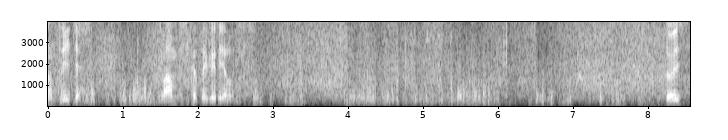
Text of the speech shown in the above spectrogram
Смотрите, лампочка загорелась. То есть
